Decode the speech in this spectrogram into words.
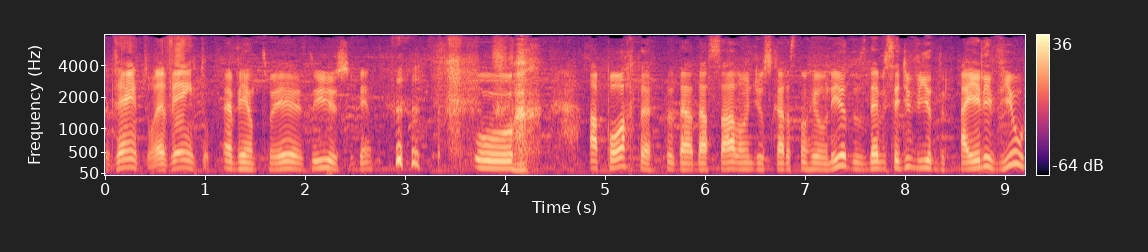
Vento, é vento. É vento, é, isso, vento. o. A porta da, da sala onde os caras estão reunidos deve ser de vidro. Aí ele viu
